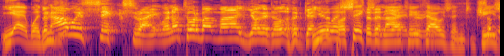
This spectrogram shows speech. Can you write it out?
Yeah, well, Look, you, I was six, right? We're not talking about my young adulthood getting you the were bus six to the in the year library. 2000. Jesus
